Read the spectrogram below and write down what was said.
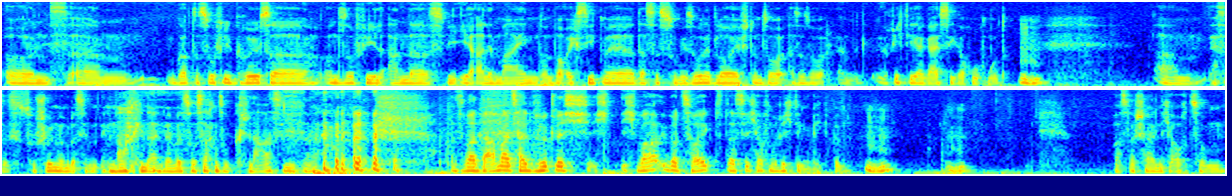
Und ähm, Gott ist so viel größer und so viel anders, wie ihr alle meint. Und bei euch sieht man ja, dass es sowieso nicht läuft und so. Also so ein richtiger geistiger Hochmut. Mhm. Ähm, es ist so schön, wenn man das im, im Nachhinein, wenn man so Sachen so klar sieht. Ne? Es war damals halt wirklich, ich, ich war überzeugt, dass ich auf dem richtigen Weg bin. Mhm. Was wahrscheinlich auch zum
